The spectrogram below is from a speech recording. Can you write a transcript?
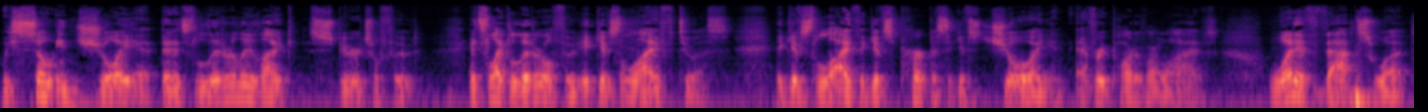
we so enjoy it that it's literally like spiritual food. It's like literal food. It gives life to us. It gives life, it gives purpose, it gives joy in every part of our lives. What if that's what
